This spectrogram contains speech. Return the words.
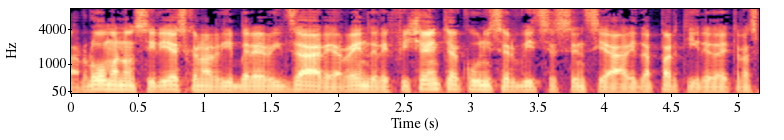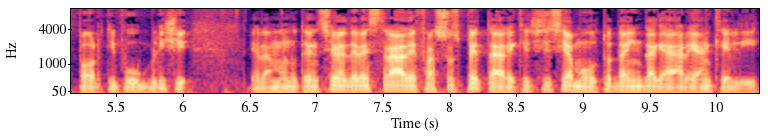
A Roma non si riescono a liberalizzare e a rendere efficienti alcuni servizi essenziali, da partire dai trasporti pubblici. E la manutenzione delle strade fa sospettare che ci sia molto da indagare anche lì.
